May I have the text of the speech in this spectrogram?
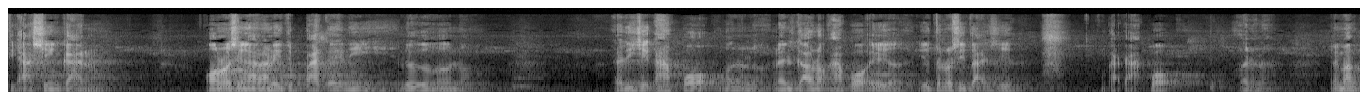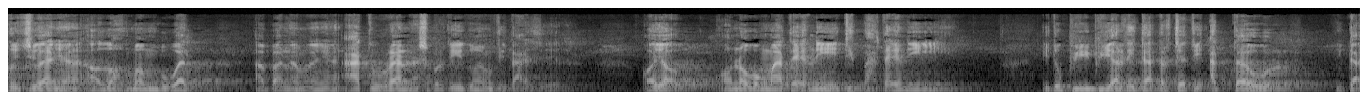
diasingkan. Ana sing ngarani dipateni. Lho ngono. Jadi cek kapok ngono lho. Nek gak ono kapoke ya, terus ditakzir. Gak kapok. Ngono lho. Memang tujuannya Allah membuat apa namanya aturan seperti itu memang ditakzir. Kaya ana wong mateni dipateni. itu bi biar tidak terjadi ad-daur, tidak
